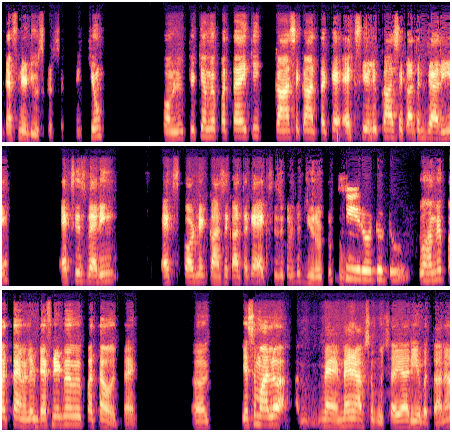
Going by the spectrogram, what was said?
डेफिनेट यूज़ कर सकते हैं। क्यों? फॉर्मूले क्योंकि हमें पता है कि कहाँ से कहाँ तक है एक्स की वैल्यू कहाँ से कहाँ तक जा रही है। X is varying x coordinate कहाँ से कहाँ तक है? X is equal to zero to two zero to two तो हमें पता है मतलब डेफिनेट में हमें पता होता है। जैसे मान लो मैं मैंने आपसे पूछा यार ये बताना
